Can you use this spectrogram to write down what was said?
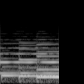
Música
